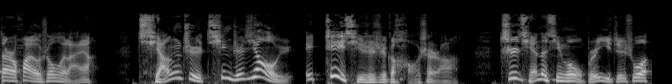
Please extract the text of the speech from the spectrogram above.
但是话又说回来啊，强制亲职教育，哎，这其实是个好事啊。之前的新闻我不是一直说，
